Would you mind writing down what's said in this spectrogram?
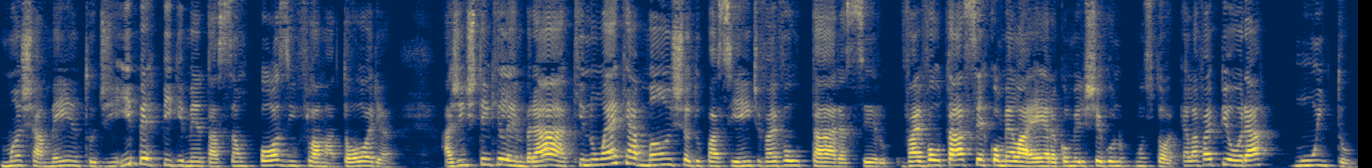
manchamento, de hiperpigmentação pós-inflamatória, a gente tem que lembrar que não é que a mancha do paciente vai voltar a ser, vai voltar a ser como ela era, como ele chegou no consultório. Ela vai piorar muito.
